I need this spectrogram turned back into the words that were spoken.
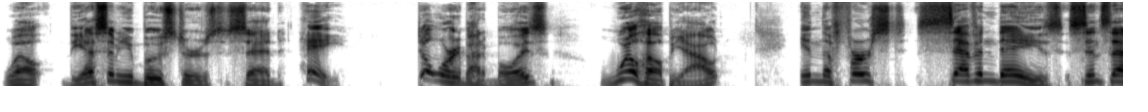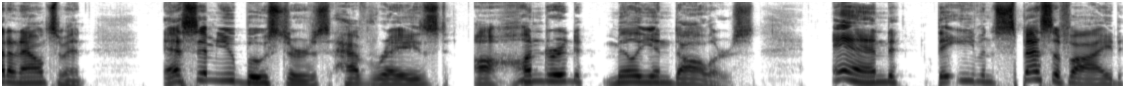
Well, the SMU boosters said, hey, don't worry about it, boys. We'll help you out. In the first seven days since that announcement, SMU boosters have raised $100 million. And they even specified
